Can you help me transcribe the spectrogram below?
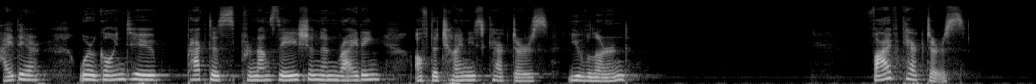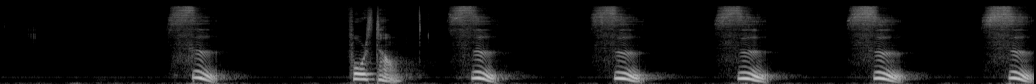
Hi there. We're going to practice pronunciation and writing of the Chinese characters you've learned. Five characters. 四, Fourth tone. Si. Si. Si. Si. Si.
